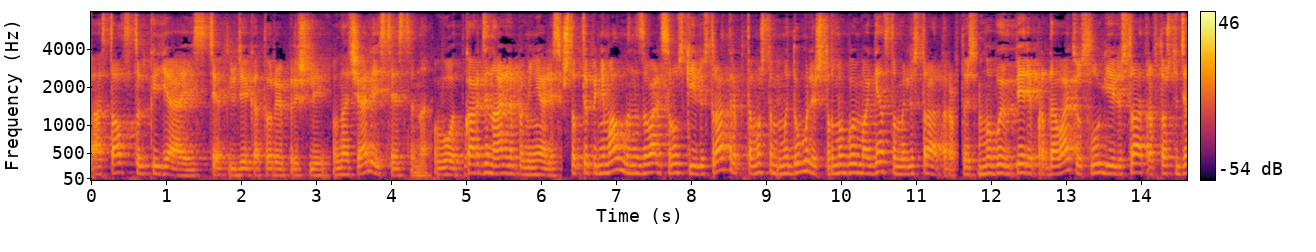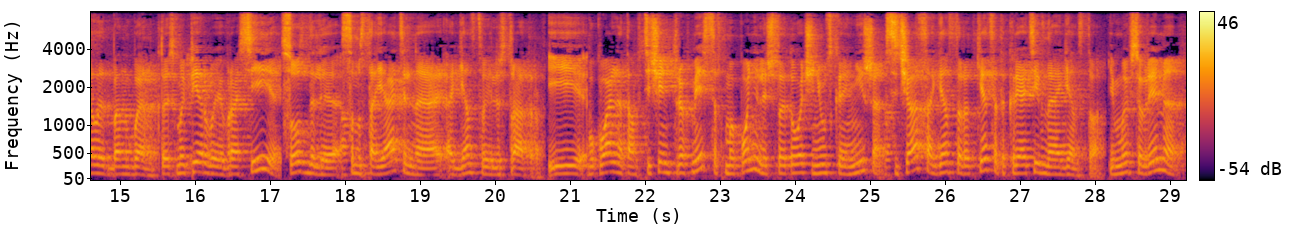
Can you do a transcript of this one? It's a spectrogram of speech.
остался только я из тех людей, которые пришли в начале, естественно. Вот. Кардинально поменялись. Чтобы ты понимал, мы назывались русские иллюстраторы иллюстраторы, потому что мы думали, что мы будем агентством иллюстраторов. То есть мы будем перепродавать услуги иллюстраторов, то, что делает Bang Bang. То есть мы первые в России создали самостоятельное агентство иллюстраторов. И буквально там в течение трех месяцев мы поняли, что это очень узкая ниша. Сейчас агентство Red Cats — это креативное агентство. И мы все время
